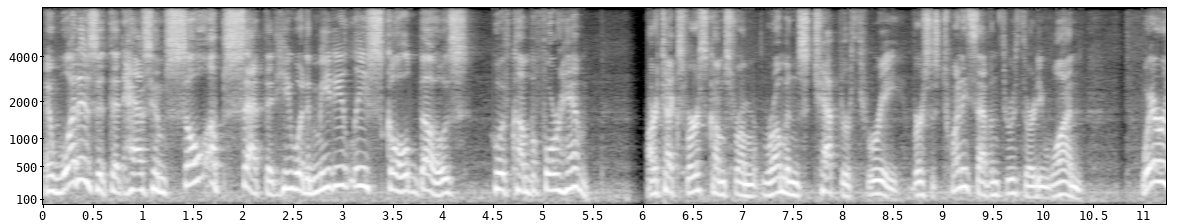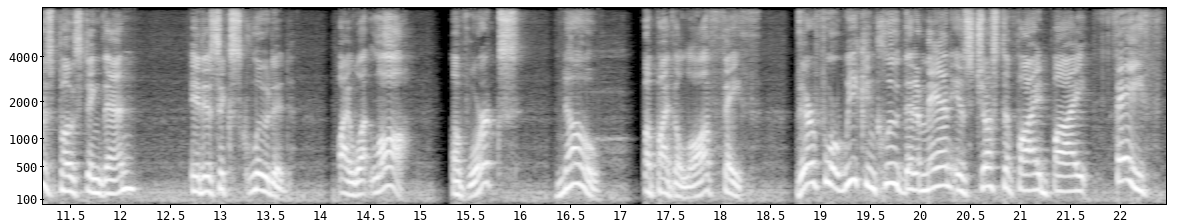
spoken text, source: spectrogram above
And what is it that has him so upset that he would immediately scold those who have come before him? Our text verse comes from Romans chapter 3, verses 27 through 31. Where is boasting then? It is excluded. By what law? Of works? No, but by the law of faith. Therefore, we conclude that a man is justified by faith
